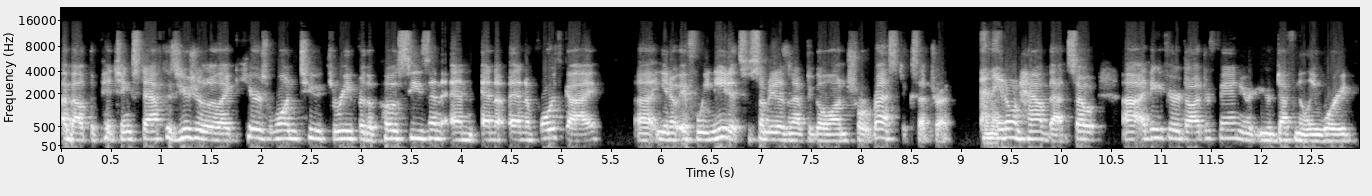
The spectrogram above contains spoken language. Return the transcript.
about the pitching staff because usually, like, here's one, two, three for the postseason and, and, and a fourth guy. Uh, you know, if we need it, so somebody doesn't have to go on short rest, etc and they don't have that. So uh, I think if you're a Dodger fan, you're you're definitely worried.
